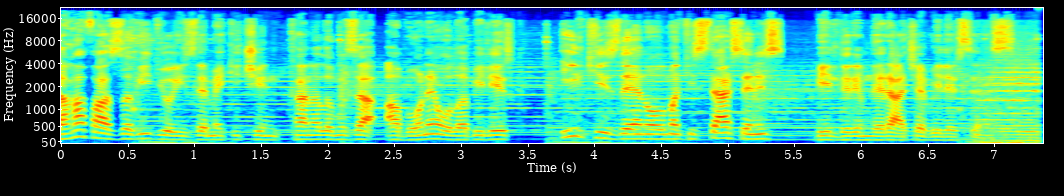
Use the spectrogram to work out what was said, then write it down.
Daha fazla video izlemek için kanalımıza abone olabilir, ilk izleyen olmak isterseniz bildirimleri açabilirsiniz.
